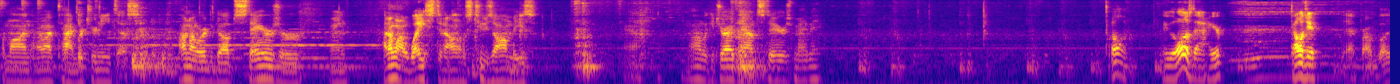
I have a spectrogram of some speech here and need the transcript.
Come on, I don't have time. Richard needs us. I don't know where to go upstairs or. I mean, I don't want to waste it on those two zombies. Yeah. Well, we could try downstairs, maybe. Oh, he was down here. Told you. Yeah, probably.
